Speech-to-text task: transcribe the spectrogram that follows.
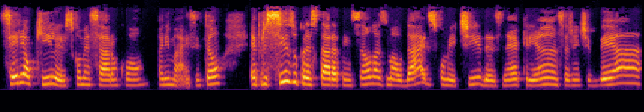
serial killers começaram com animais. Então, é preciso prestar atenção nas maldades cometidas, né? A criança, a gente vê, ah,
